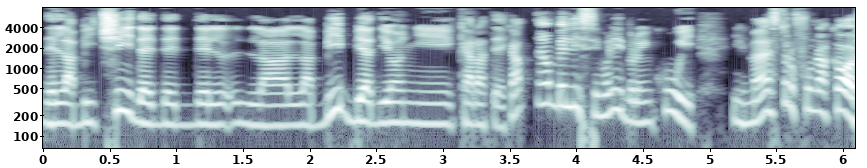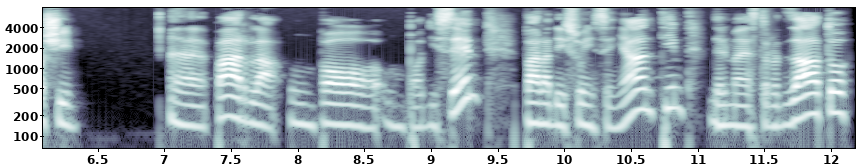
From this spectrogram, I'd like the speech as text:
Dell'ABC, de, de, della Bibbia di ogni karateka È un bellissimo libro in cui il maestro Funakoshi eh, parla un po', un po', di sé, parla dei suoi insegnanti, del maestro Zato,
